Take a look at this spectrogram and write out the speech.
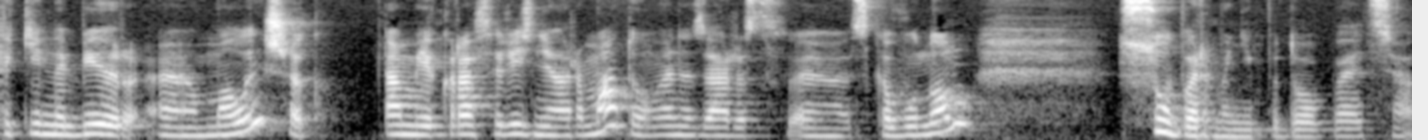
такий набір е, малишок. Там якраз різні аромати. У мене зараз е, з кавуном. Супер мені подобається.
